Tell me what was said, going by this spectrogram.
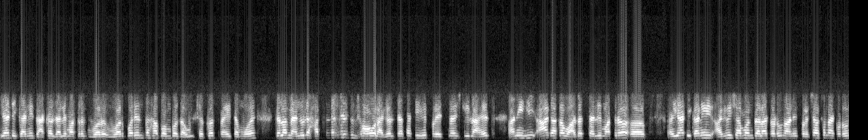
या ठिकाणी दाखल झाले. मात्र वर वरपर्यंत हा बंब जाऊ शकत नाही. त्यामुळे त्याला मॅन्युअली हातानेच घ्यावं लागेल. त्यासाठी हे प्रयत्नशील आहेत. आणि ही आग आता वाढत चालली. मात्र या ठिकाणी अग्निशमन दलाकडून आणि प्रशासनाकडून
